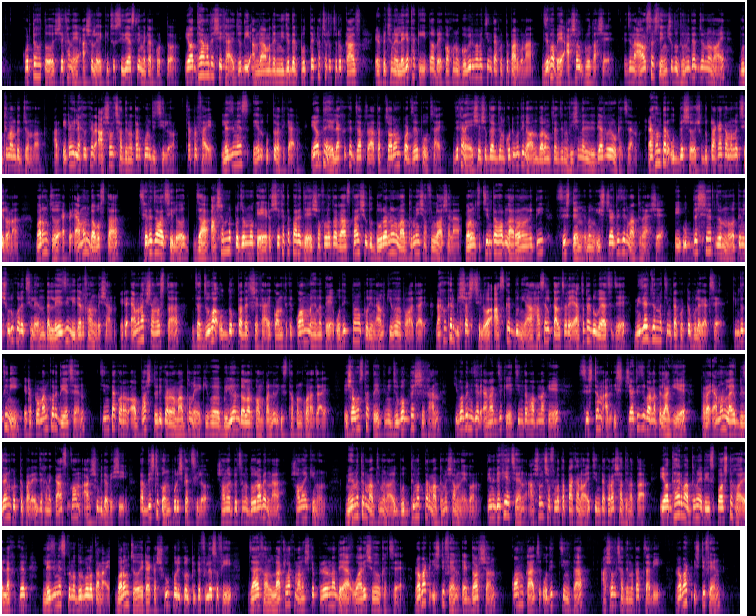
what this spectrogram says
করতে হতো, সেখানে আসলে কিছু সিরিয়াসলি ম্যাটার করতো। এই অধ্যায় আমাদের শেখায়, যদি আমরা আমাদের নিজেদের প্রত্যেকটা ছোট ছোট কাজ এর পেছনে লেগে থাকি, তবে কখনো গভীরভাবে চিন্তা করতে পারব না। যেভাবে আসল গ্রোথ আসে। এজন্য আউটসোর্সিং শুধু ধনীদের জন্য নয়, বুদ্ধিমানদের জন্য। আর এটাই লেখকের আসল স্বাধীনতার কুঞ্জি ছিল। চ্যাপ্টার ফাইভ লেজিনেস এর উত্তরাধিকার। এই অধ্যায়ে লেখকের যাত্রা তার চরম পর্যায়ে পৌঁছায়, যেখানে সে শুধু একজন কোটিপতি নন, বরঞ্চ একজন ভিশনারি লিডার হয়ে উঠেছেন। এখন তার উদ্দেশ্য শুধু টাকা কামানো ছিল না, বরঞ্চ একটা এমন ব্যবস্থা ছেড়ে যাওয়া ছিল, যা আসন্ন প্রজন্মকে এটা শেখাতে পারে যে সফলতার রাস্তায় শুধু দৌড়ানোর মাধ্যমেই সাফল্য আসে না, বরঞ্চ চিন্তাভাবনা, রণনীতি, সিস্টেম এবং স্ট্র্যাটেজির মাধ্যমে আসে। এই উদ্দেশ্যের জন্য তিনি শুরু করেছিলেন দ্য লেজি লিডার ফাউন্ডেশন। এটা এমন এক সংস্থা যা যুবা উদ্যোক্তাদের শেখায় কম থেকে কম মেহনতে অধিকতম পরিণাম কীভাবে পাওয়া যায়। লেখকের বিশ্বাস ছিল, আজকের দুনিয়া হাসেল কালচারে এতটা ডুবে আছে যে নিজের জন্য চিন্তা করতে ভুলে গেছে। কিন্তু তিনি এটা প্রমাণ করে দিয়েছেন চিন্তা করার অভ্যাস তৈরি করার মাধ্যমে কীভাবে বিলিয়ন ডলার কোম্পানির স্থাপন করা যায়। এই সংস্থাতে তিনি যুবকদের শেখান কীভাবে নিজের এনার্জিকে, চিন্তাভাবনাকে, সিস্টেম আর স্ট্র্যাটেজি বানাতে লাগিয়ে তারা এমন লাইফ ডিজাইন করতে পারে যেখানে কাজ কম আর সুবিধা বেশি। তার দৃষ্টিকোণ পরিষ্কার ছিল। সময়ের পেছনে দৌড়াবেন না, সময় কিনুন। মেহনতের মাধ্যমে নয়, বুদ্ধিমত্তার মাধ্যমে সামনে এগোন। তিনি দেখিয়েছেন, আসল সফলতা টাকা নয়, চিন্তা করার স্বাধীনতা। এই অধ্যায়ের মাধ্যমে এটি স্পষ্ট হয়, লেখকের লেজিনেস কোনো দুর্বলতা নয়, বরঞ্চ এটা একটা সুপরিকল্পিত ফিলোসফি যা এখন লাখ লাখ মানুষকে প্রেরণা দেয়া ওয়ারিশ হয়ে উঠেছে। রবার্ট স্টিফেন এর দর্শন, কম কাজ, অধিক চিন্তা, আসল স্বাধীনতার চাবি। রবার্ট স্টিফেন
